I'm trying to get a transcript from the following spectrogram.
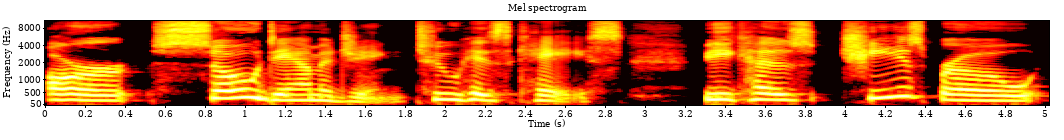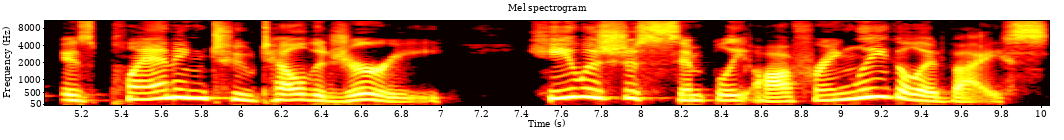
are so damaging to his case because Chesebro is planning to tell the jury he was just simply offering legal advice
